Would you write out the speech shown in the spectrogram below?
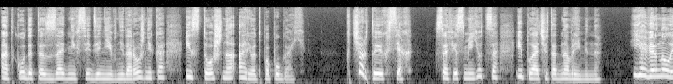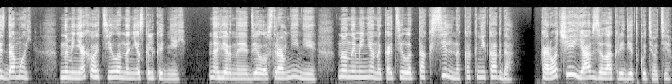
Откуда-то с задних сидений внедорожника истошно орёт попугай. «К черту их всех!» Софи смеется и плачет одновременно. «Я вернулась домой, но меня хватило на несколько дней. Наверное, дело в сравнении, но на меня накатило так сильно, как никогда. Короче, я взяла кредитку тети.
